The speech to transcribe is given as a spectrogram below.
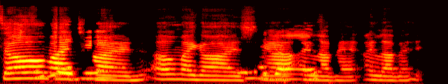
So much fun. Oh my gosh. Oh my yeah, I love it. I love it.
